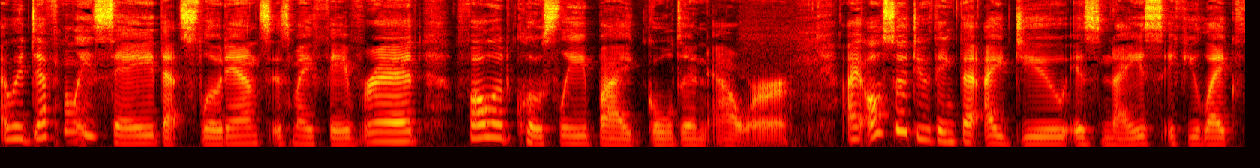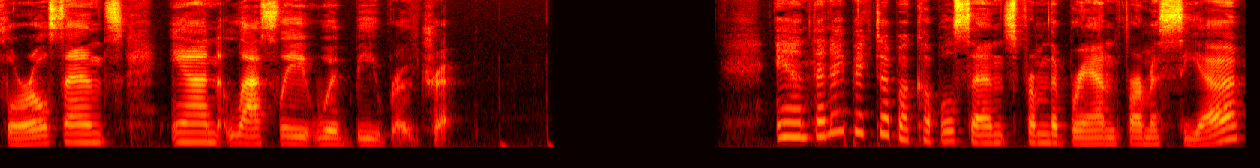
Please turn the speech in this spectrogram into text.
I would definitely say that Slow Dance is my favorite, followed closely by Golden Hour. I also do think that I Do is nice if you like floral scents, and lastly would be Road Trip. And then I picked up a couple scents from the brand Pharmacia,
